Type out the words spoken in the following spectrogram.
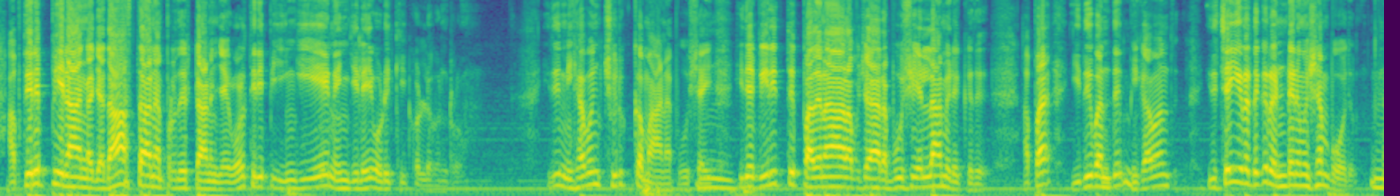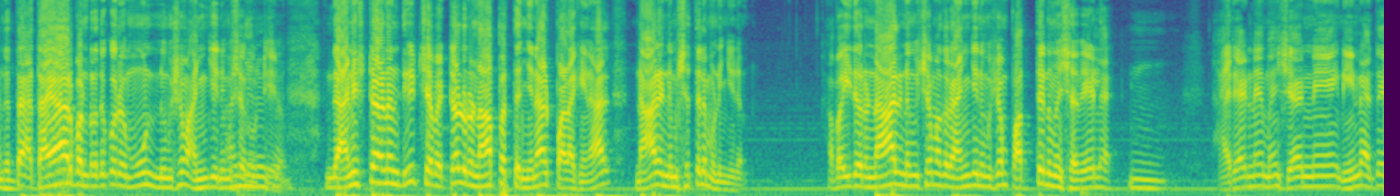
அப்ப திருப்பி நாங்கள் ஜதாஸ்தான பிரதிஷ்டானம் செய்வோம் திருப்பி இங்கேயே நெஞ்சிலே ஒடுக்கிக் கொள்ளுகின்றோம் இது மிகவும் சுருக்கமான பூஜை இதை விரித்து பதினாறு அபச்சார பூஜை எல்லாம் இருக்குது. அப்ப இது வந்து மிகவும் இது செய்யறதுக்கு ரெண்டு நிமிஷம் போதும். இந்த த- தயார் பண்றதுக்கு ஒரு மூணு நிமிஷம் அஞ்சு நிமிஷம் ரொட்டீன். இந்த அனுஷ்டானம் தீட்சை பெற்றால் ஒரு நாற்பத்தஞ்சு நாள் பழகினால் நாலு நிமிஷத்துல முடிஞ்சிடும். அப்ப இது ஒரு நாலு நிமிஷம் அது ஒரு அஞ்சு நிமிஷம் பத்து நிமிஷம் வேலை. ம் அரநிமிஷனே நினது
